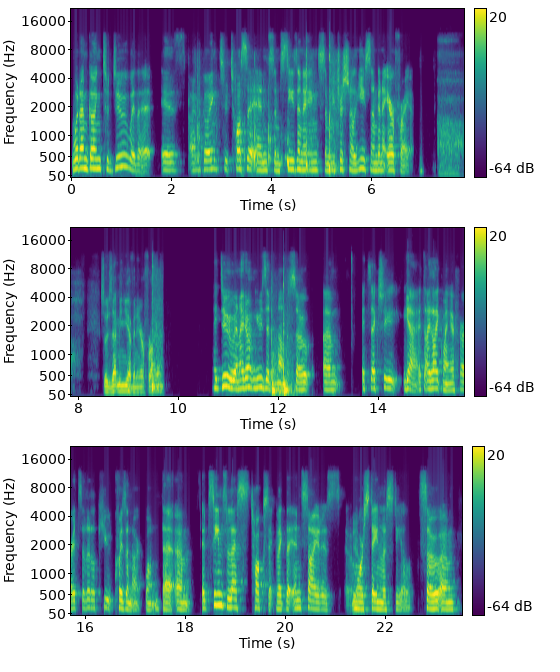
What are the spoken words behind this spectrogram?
what I'm going to do with it is I'm going to toss it in some seasoning, some nutritional yeast, and I'm going to air fry it. Oh, so does that mean you have an air fryer? I do, and I don't use it enough. So um, it's actually, yeah, it, I like my air fryer. It's a little cute Cuisinart one that um, it seems less toxic. Like the inside is yeah. more stainless steel. So um,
